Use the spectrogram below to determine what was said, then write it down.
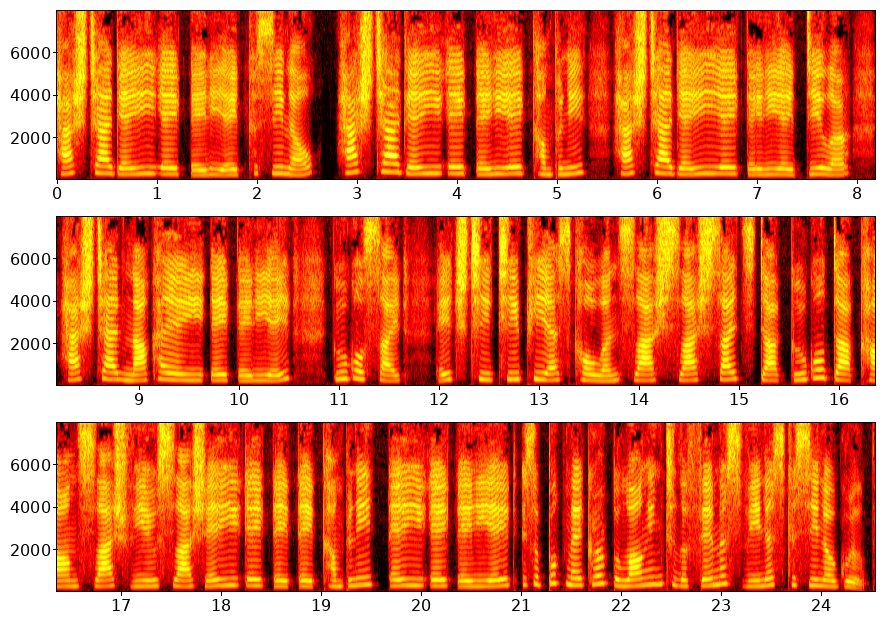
hashtag ae888 casino, Hashtag AE888 company, hashtag AE888 dealer, hashtag nhacaiAE888, Google site, https colon slash slash sites.google.com slash view slash AE888 company. AE888 is a bookmaker belonging to the famous Venus Casino Group,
